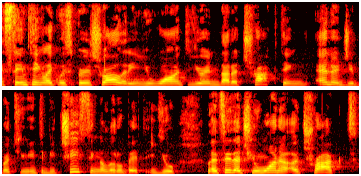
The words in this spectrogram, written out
same thing like with spirituality. You want you're in that attracting energy but you need to be chasing a little bit. You let's say that you want to attract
